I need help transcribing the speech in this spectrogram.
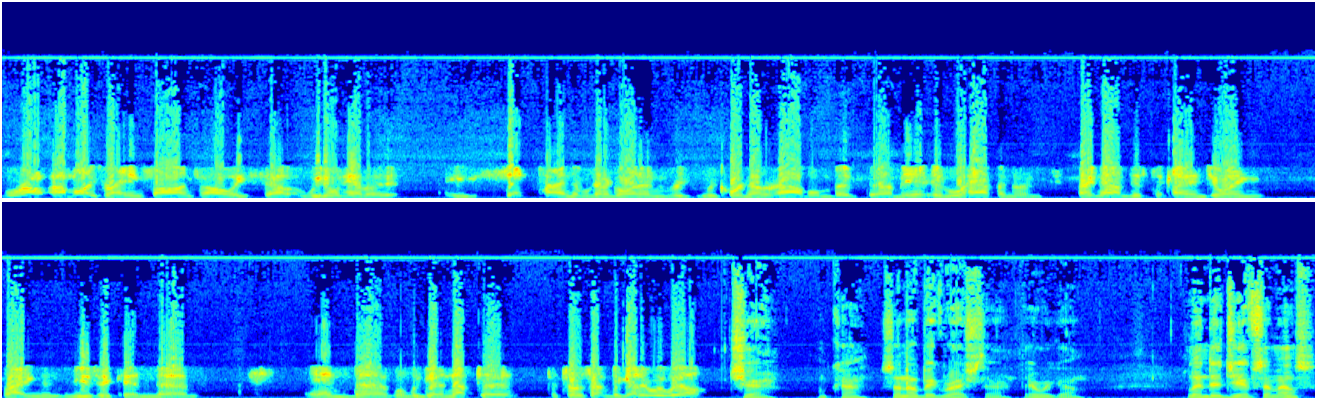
we're all, I'm always writing songs. I always uh, we don't have a a set time that we're going to go in and re- record another album, but um, it, it will happen. And right now, I'm just kind of enjoying writing the music, and um, and uh, when we get enough to to throw something together, we will. sure? Okay, so no big rush there. There we go. Linda, do you have something else?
